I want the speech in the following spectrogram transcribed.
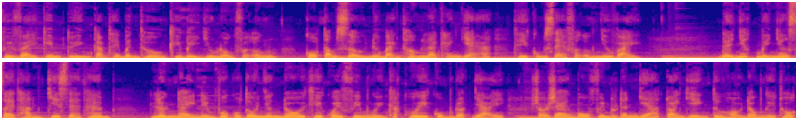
Vì vậy, Kim Tuyến cảm thấy bình thường khi bị dư luận phản ứng. Cô tâm sự nếu bản thân là khán giả thì cũng sẽ phản ứng như vậy. Đệ nhất Mỹ Nhân Sài Thành chia sẻ thêm, Lần này niềm vui của tôi nhân đôi khi quay phim Nguyễn Khắc Huy cũng đoạt giải. Rõ ràng bộ phim được đánh giá toàn diện từ hội đồng nghệ thuật.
